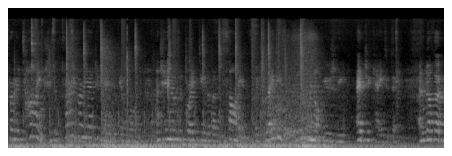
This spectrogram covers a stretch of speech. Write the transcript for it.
for her time, she's a very, very educated young woman, and she knows a great deal about science, which ladies were not usually educated in. Another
